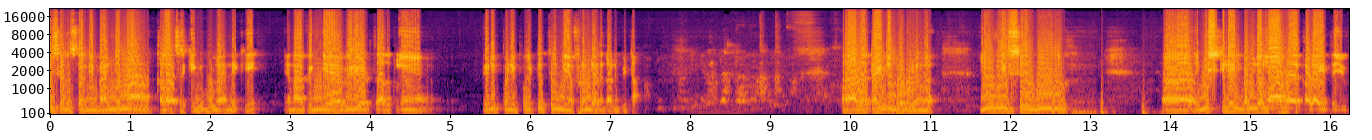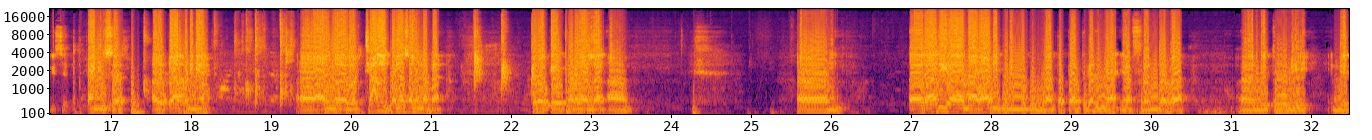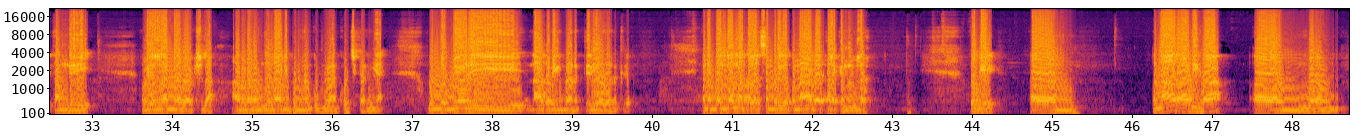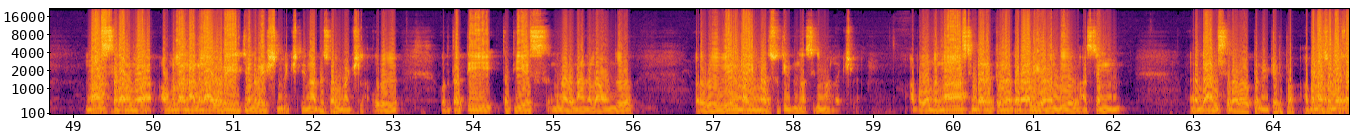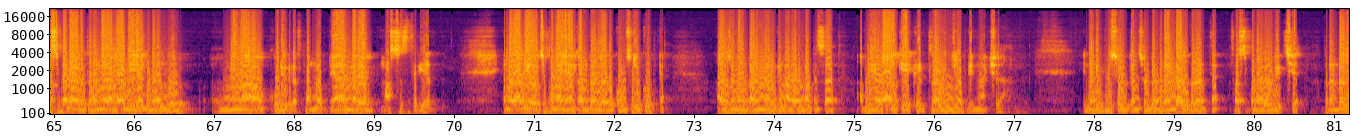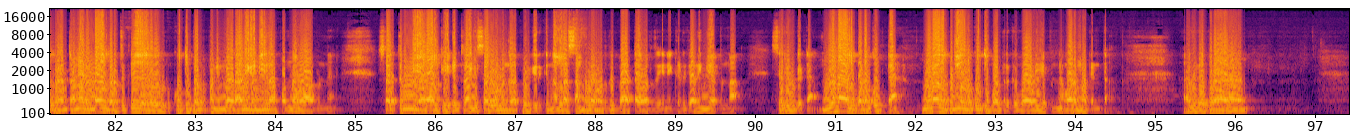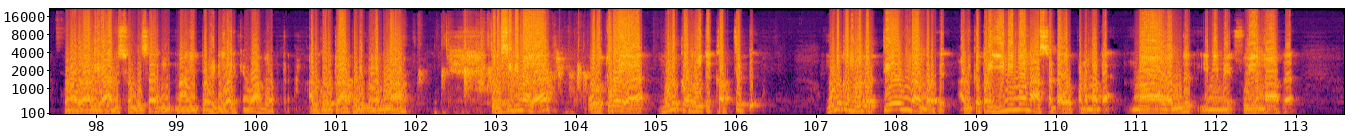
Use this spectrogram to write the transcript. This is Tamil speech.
யோகி சேது சார் நீ பயங்கரமா கலாச்சிருக்கீங்க போல இன்னைக்கு. ஏன்னா இப்ப இங்க வீடியோ எடுத்து அதுக்குள்ளேயும் எடிட் பண்ணி போயிட்டு திரும்பி என் ஃப்ரெண்ட் எனக்கு அனுப்பிட்டான். அதை டைட்டில் போட்டிருக்காங்க. யோகி சேது மிஷ்கினை பங்கமாக கலாய்த்த Yugi Sethu thank you sir அதை கிளாப் பண்ணுங்க. அவங்க சேனல் பண்ண சொல்ல மாட்டேன். ஓகே பரவாயில்ல. ராதிகா நான் வாடி பொடின்னு கூப்பிடுவேன் தப்பா எடுத்துக்காதீங்க. என் ஃப்ரெண்ட் என்னுடைய தோழி என்னுடைய தங்கை அவள் எல்லாமே அவள் ஆக்சுவலா அவளை வந்து வாடி பொடின்னு கூப்பிடுவேன் கோச்சிக்காதீங்க. ரொம்ப மேடை நாகரிகம் தான் எனக்கு தெரியாது எனக்கு. ஏன்னா பங்கம்மா கலைச்ச பிறகு நான் அதை கலைக்கணும்ல. ஓகே நான் ராதிகா மாஸ்டர் அவங்க அவங்கெல்லாம் நாங்களாம் ஒரே ஜெனரேஷன் ஆக்சுவலி நான் அப்படி சொல்லுவேன் ஆக்சுவலாக ஒரு ஒரு தேர்ட்டி தேர்ட்டி இயர்ஸ் முன்னாடி நாங்கள்லாம் வந்து ஒரு வேறு மாதிரி சுற்றிக்கிட்டு இருந்தோம் சினிமாவில் ஆக்சுவலா அப்போ வந்து நான் அசிஸ்டன்ட் டேரக்டர் ராதிகா வந்து அசிஸ்டன்ட் டான்ஸர் பண்ணிட்டு இருப்பான் அப்போ நான் சொன்ன ஃபர்ஸ்ட் படம் எடுத்த உடனே ராதி என் கூட வந்து நீ தான் கோரியோகிராஃப் பண்ண அப்படின்னு நிறைய மாஸ்டர்ஸ் தெரியாது. என்ன ராதிகா வச்சு போனா என் கண்ட்ரோல்ல இருக்கும்னு சொல்லி கூப்பிட்டேன். அவர் சொன்னா பயமா இருக்கு நான் வரமாட்டேன் சார். அப்ப என் வாழ்க்கையை கெடுத்துறாதீங்க அப்படின்னு ஆக்சுவலா என்னடி இப்படி சொல்லிட்டேன்னு சொல்லிட்டு அப்புறம் ரெண்டாவது படம் எடுத்தேன். ஃபர்ஸ்ட் படம் ஓடிடுச்சு. ரெண்டாவது படம் எடுத்தோம்னா ரெண்டாவது படத்துக்கு ஒரு குத்துப்பாட்டு பண்ணிங்க ராதிகா நீ தான் பண்ணவா அப்படின்னு. சார் திரும்பி என் வாழ்க்கையை கெடுத்துறாங்க. சார் ஒழுங்கா போய்க்கிருக்கு. நல்லா சம்பளம் வருது பேட்டா வருது. எனக்கு எடுக்காதீங்க அப்படின்னா சரி விட்டுட்டேன். மூணாவது படம் கூப்பிட்டேன். மூணாவது படத்துல ஒரு குத்துப்பாட்டு இருக்கு வாடி அப்படின்னு. வரமாட்டேன்ட்டான். அதுக்கப்புறம் ராதிகா ஆஃபீஸ் வந்து சார் நான் இப்போ ரெடியா இருக்கேன். வாங்க அப்படின்னு அதுக்கு ஒரு கிளாப் அடிப்பேன் எப்படின்னா ஒரு சினிமால ஒரு துறைய முழுக்க முழுக்க கத்துட்டு முழுக்க முழுக்க தேர்ந்த பிறகு அதுக்கப்புறம் இனிமே நான் அசண்டா ஒர்க் பண்ண மாட்டேன். நான் வந்து இனிமே சுயமாக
